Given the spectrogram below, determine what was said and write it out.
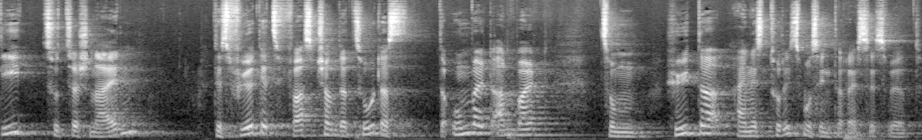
die zu zerschneiden, das führt jetzt fast schon dazu, dass der Umweltanwalt zum Hüter eines Tourismusinteresses wird.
